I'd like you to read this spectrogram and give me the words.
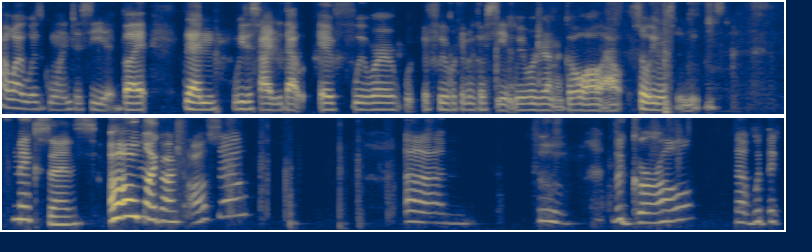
how I was going to see it, but then we decided that if we were if we were gonna go see it, we were gonna go all out. So we went to the movies. Makes sense. Oh my gosh! Also, um, the girl that with the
